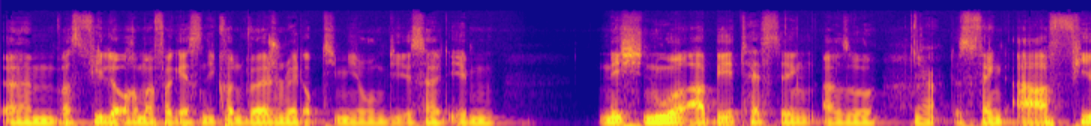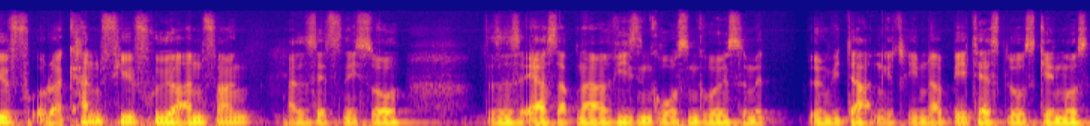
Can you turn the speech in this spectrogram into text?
ähm, was viele auch immer vergessen, die Conversion Rate Optimierung, die ist halt eben nicht nur AB-Testing. Also ja. das fängt A viel oder kann viel früher anfangen. Also es ist jetzt nicht so, dass es erst ab einer riesengroßen Größe mit irgendwie datengetriebener AB-Test losgehen muss.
